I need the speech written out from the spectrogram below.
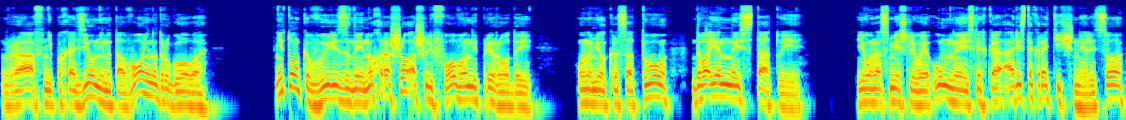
Граф не походил ни на того, ни на другого. Не тонко вырезанный, но хорошо ошлифованный природой. Он имел красоту довоенной статуи. Его насмешливое умное и слегка аристократичное лицо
